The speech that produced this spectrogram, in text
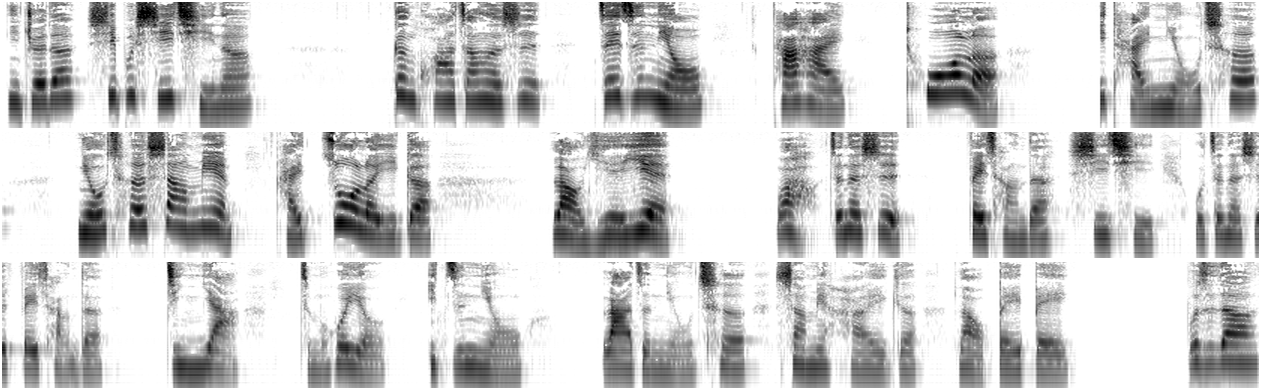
你觉得稀不稀奇呢？更夸张的是，这只牛它还拖了一台牛车，牛车上面还坐了一个老爷爷。哇，真的是！非常的稀奇，我真的是非常的惊讶，怎么会有一只牛拉着牛车，上面还有一个老伯伯？不知道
